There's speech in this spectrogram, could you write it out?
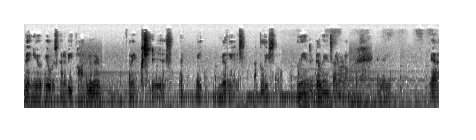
they knew it was going to be popular. I mean, which it is. It made millions, I believe so. Millions or billions, I don't know. And then, yeah,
